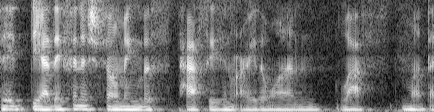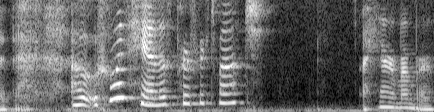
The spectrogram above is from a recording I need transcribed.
They yeah they finished filming this past season of Are You the One last month I think. Oh, who is Hannah's perfect match? I can't remember.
